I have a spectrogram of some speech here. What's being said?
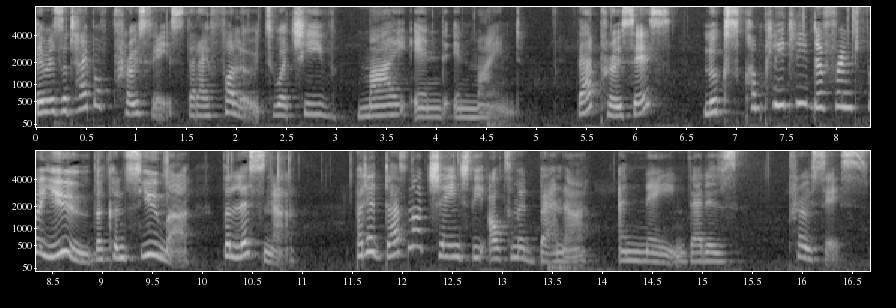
There is a type of process that I follow to achieve my end in mind. That process looks completely different for you, the consumer, the listener, but it does not change the ultimate banner and name that is process.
